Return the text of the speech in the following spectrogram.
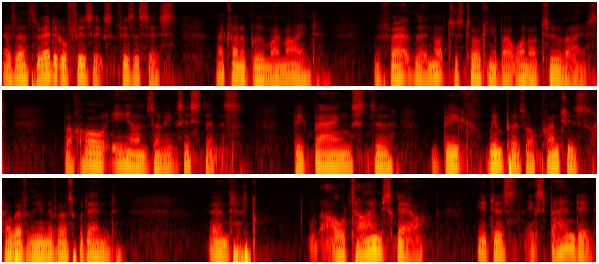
as a theoretical physics physicist, that kind of blew my mind the fact that not just talking about one or two lives, but whole eons of existence, big bangs to big whimpers or crunches, however the universe would end. And the whole time scale, it just expanded,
